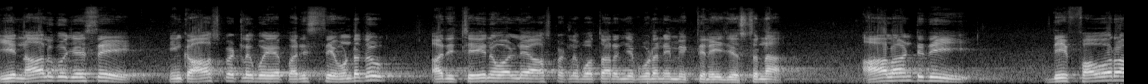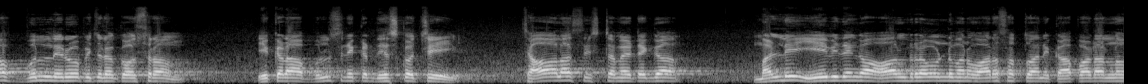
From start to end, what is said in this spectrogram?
ఈ నాలుగు చేస్తే ఇంకా హాస్పిటల్కి పోయే పరిస్థితి ఉండదు. అది చేయని వాళ్ళే హాస్పిటల్కి పోతారని చెప్పి కూడా నేను మీకు తెలియజేస్తున్నా. అలాంటిది ది పవర్ ఆఫ్ బుల్ నిరూపించడం కోసం ఇక్కడ బుల్స్ని ఇక్కడ తీసుకొచ్చి చాలా సిస్టమేటిక్గా మళ్ళీ ఏ విధంగా ఆల్రౌండ్ మన వారసత్వాన్ని కాపాడాలను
